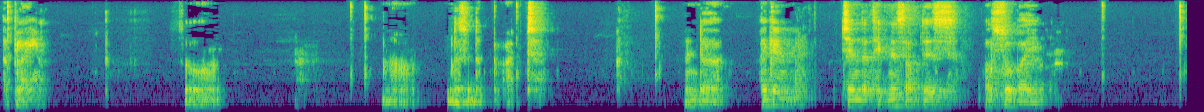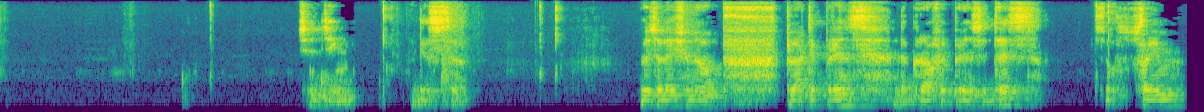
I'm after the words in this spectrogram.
apply. So now this is the plot and uh, I can change the thickness of this also by changing this uh, visualization of plot appearance the graph appearance is this so frame.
